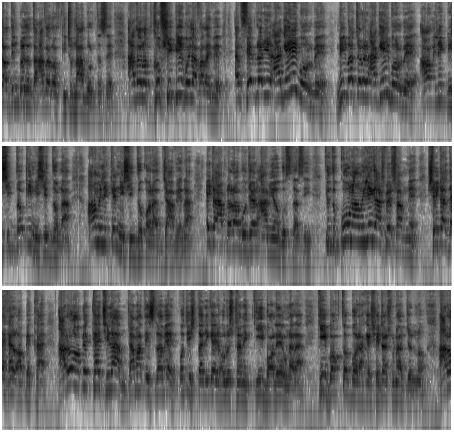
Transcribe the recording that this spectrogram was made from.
যতদিন পর্যন্ত আদালত কিছু না বলতেছে। আদালত খুব শীঘ্রই বইলা ফালাইবে। ফেব্রুয়ারির আগেই বলবে, নির্বাচনের আগেই বলবে, আওয়ামী লীগ নিষিদ্ধ কি নিষিদ্ধ না? আওয়ামী লীগকে নিষিদ্ধ করা যাবে না। এটা আপনারা বুঝেন, আমিও বুঝতেছি। কিন্তু কোন আওয়ামী লীগ আসবে সামনে, সেটা দেখার অপেক্ষায়। আরও অপেক্ষায় ছিলাম জামাত ইসলামের পঁচিশ তারিখের অনুষ্ঠানে কি বলে ওনারা, কি বক্তব্য রাখে সেটা শোনার জন্য। আরও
